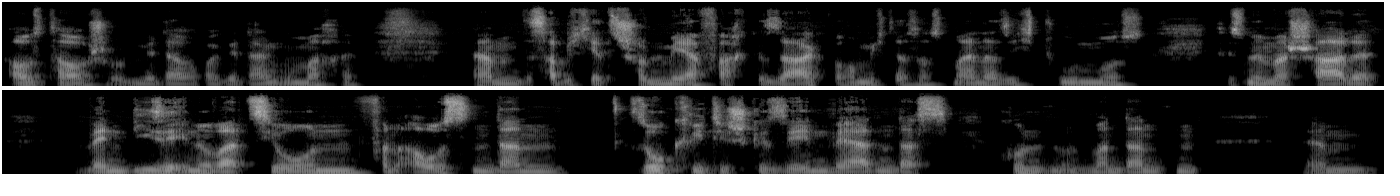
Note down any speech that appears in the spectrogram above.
austausche und mir darüber Gedanken mache? Ähm, das habe ich jetzt schon mehrfach gesagt, warum ich das aus meiner Sicht tun muss. Es ist mir immer schade, wenn diese Innovationen von außen dann so kritisch gesehen werden, dass Kunden und Mandanten ähm,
